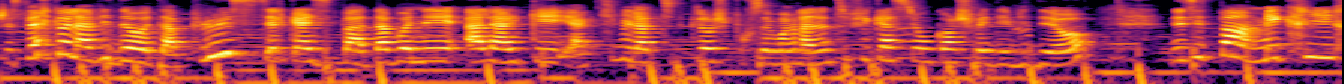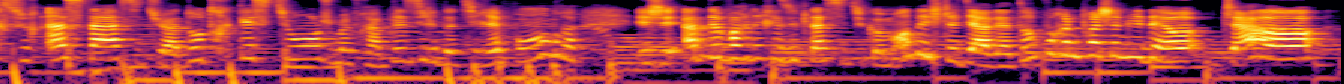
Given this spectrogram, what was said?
J'espère que la vidéo t'a plu, si c'est le cas n'hésite pas à t'abonner, à liker et activer la petite cloche pour recevoir la notification quand je fais des vidéos. N'hésite pas à m'écrire sur Insta si tu as d'autres questions, je me ferai un plaisir de t'y répondre. Et j'ai hâte de voir les résultats si tu commandes et je te dis à bientôt pour une prochaine vidéo. Ciao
